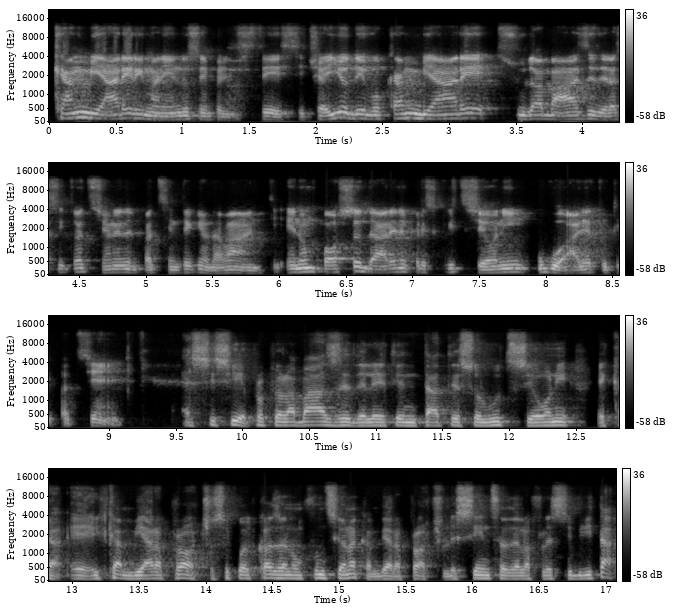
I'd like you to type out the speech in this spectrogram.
cambiare rimanendo sempre gli stessi. Cioè io devo cambiare sulla base della situazione del paziente che ho davanti e non posso dare le prescrizioni uguali a tutti i pazienti. Eh sì, sì, è proprio la base delle tentate soluzioni e, ca- il cambiare approccio. Se qualcosa non funziona, cambiare approccio, l'essenza della flessibilità,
